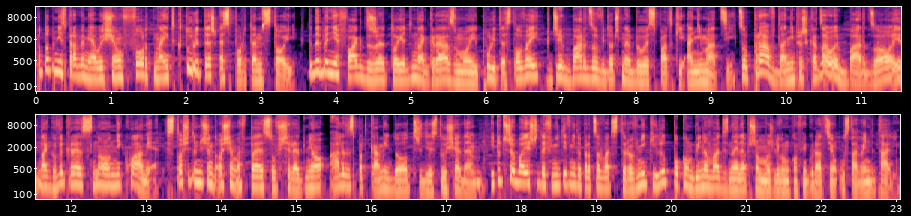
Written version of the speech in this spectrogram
Podobnie sprawy miały się w Fortnite, który też esportem stoi. Gdyby nie fakt, że to jedyna gra z mojej puli testowej, gdzie bardzo widoczne były spadki animacji. Co prawda nie przeszkadzały bardzo, jednak wykres no nie kłamie. 178 FPS-ów średnio, ale ze spadkami do 37. I tu trzeba jeszcze definitywnie dopracować sterowniki lub pokombinować z najlepszą możliwą konfiguracją ustawień detali.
